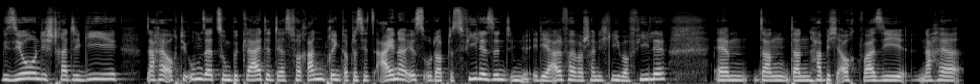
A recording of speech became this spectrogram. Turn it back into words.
Vision, die Strategie, nachher auch die Umsetzung begleitet, der es voranbringt, ob das jetzt einer ist oder ob das viele sind, im Idealfall wahrscheinlich lieber viele, ähm, dann, dann habe ich auch quasi nachher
